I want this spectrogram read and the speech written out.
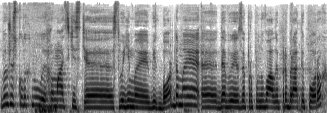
Ви вже сколихнули громадськість е, своїми бікбордами, е, де ви запропонували прибрати порох.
